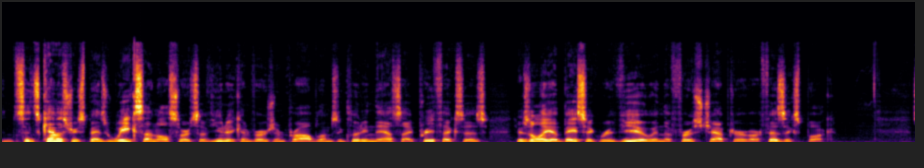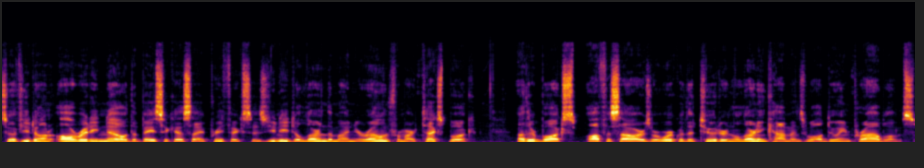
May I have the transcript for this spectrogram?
And since chemistry spends weeks on all sorts of unit conversion problems, including the SI prefixes, there's only a basic review in the first chapter of our physics book. So if you don't already know the basic SI prefixes, you need to learn them on your own from our textbook, other books, office hours, or work with a tutor in the Learning Commons while doing problems.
